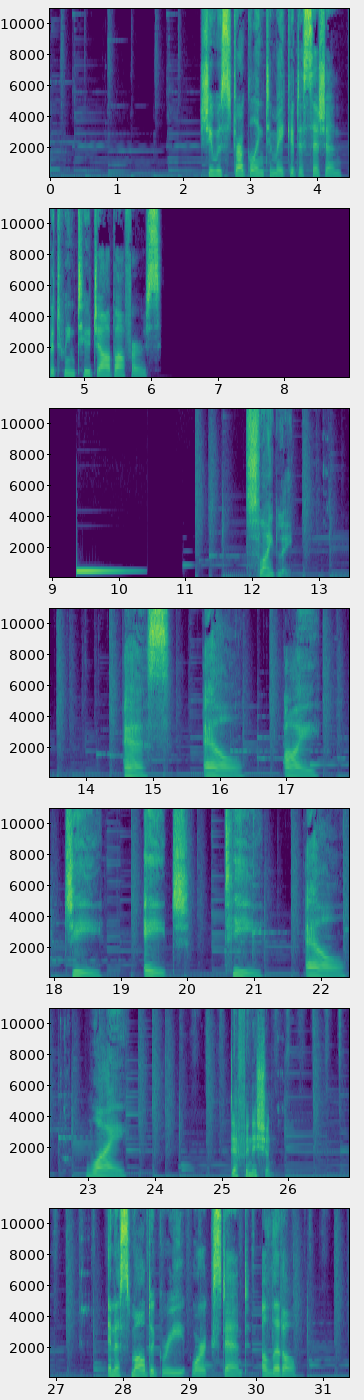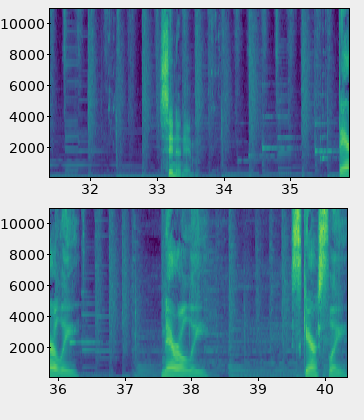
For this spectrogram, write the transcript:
She was struggling to make a decision between two job offers. Slightly S L I G H T L Y Definition In a small degree or extent, a little. Synonym Barely, narrowly, scarcely.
